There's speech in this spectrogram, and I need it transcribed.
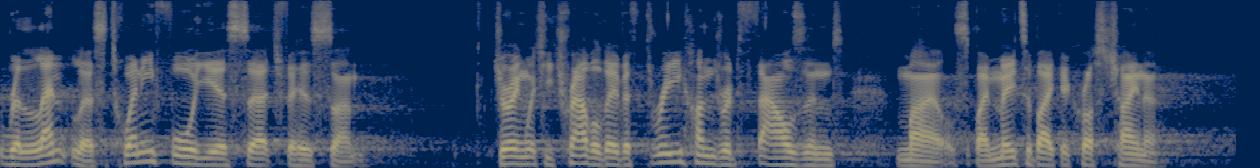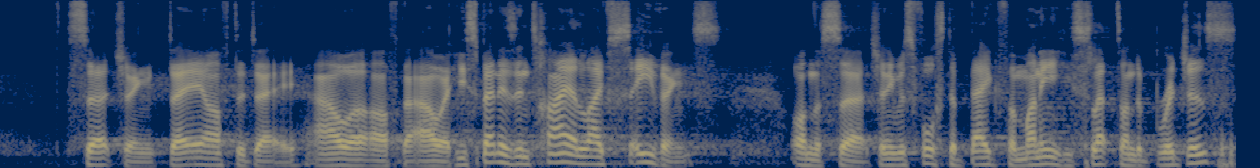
relentless 24 year search for his son, during which he traveled over 300,000 miles by motorbike across China, searching day after day, hour after hour. He spent his entire life savings on the search, and he was forced to beg for money. He slept under bridges.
